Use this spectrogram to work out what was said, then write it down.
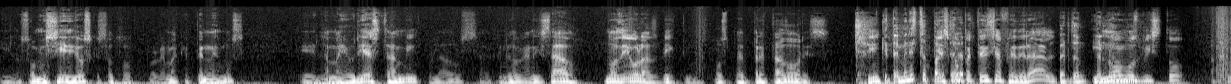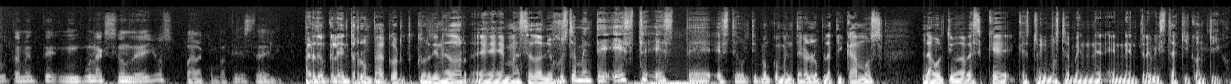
y los homicidios, que es otro problema que tenemos, eh, la mayoría están vinculados al crimen organizado. No digo las víctimas, los perpetradores. ¿sí? Que también esta parte es competencia federal. Perdón, y no hemos visto absolutamente ninguna acción de ellos para combatir este delito. Perdón que le interrumpa, coordinador eh, Macedonio. Justamente este, este, este último comentario lo platicamos la última vez que, estuvimos también en, entrevista aquí contigo.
